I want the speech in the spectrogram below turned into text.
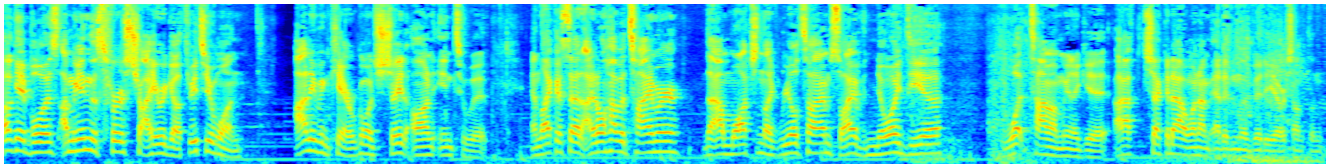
Okay, boys, I'm getting this first try. Here we go. Three, two, one. I don't even care. We're going straight on into it. And like I said, I don't have a timer that I'm watching like real time, so I have no idea what time I'm gonna get. I have to check it out when I'm editing the video or something.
